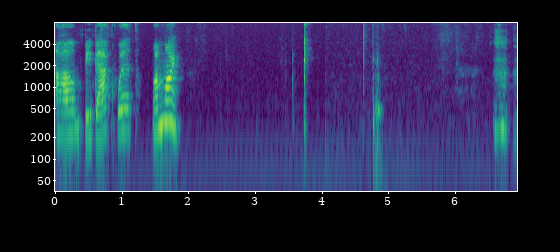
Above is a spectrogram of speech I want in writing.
I'll be back with one more.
